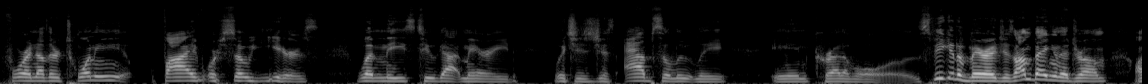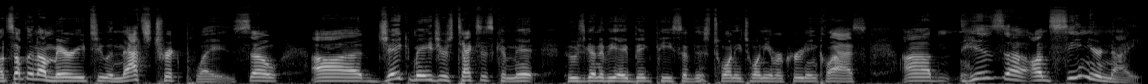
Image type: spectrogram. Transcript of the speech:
for another 25 or so years when these two got married, which is just absolutely incredible. Speaking of marriages, I'm banging the drum on something I'm married to, and that's trick plays. So, uh, Jake Majors, Texas commit, who's going to be a big piece of this 2020 recruiting class, um, his uh, on senior night.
